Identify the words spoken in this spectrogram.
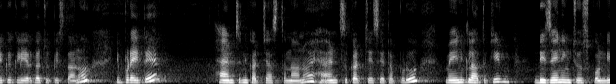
మీకు క్లియర్గా చూపిస్తాను. ఇప్పుడైతే హ్యాండ్స్ని కట్ చేస్తున్నాను. హ్యాండ్స్ కట్ చేసేటప్పుడు మెయిన్ క్లాత్కి డిజైనింగ్ చూసుకోండి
